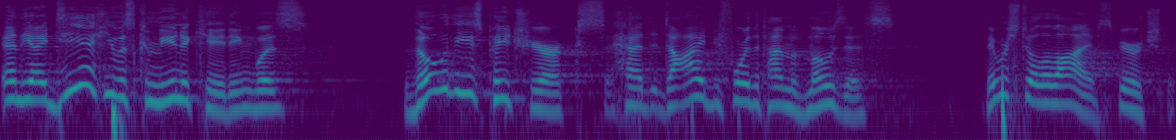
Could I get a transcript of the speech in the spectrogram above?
And the idea he was communicating was though these patriarchs had died before the time of Moses, they were still alive spiritually.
